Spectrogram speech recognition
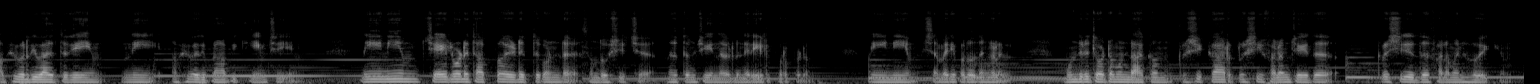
അഭിവൃദ്ധി വരുത്തുകയും നീ അഭിവൃദ്ധി പ്രാപിക്കുകയും ചെയ്യും. നീ ഇനിയും ചേലോടെ തപ്പ് എടുത്തുകൊണ്ട് സന്തോഷിച്ച് നൃത്തം ചെയ്യുന്നവരുടെ നിരയിൽ പുറപ്പെടും. നീ ഇനിയും ശമരി പർവതങ്ങളിൽ മുന്തിരിത്തോട്ടമുണ്ടാക്കും. കൃഷിക്കാർ കൃഷി ഫലം ചെയ്ത് കൃഷി ചെയ്ത് ഫലം അനുഭവിക്കും.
